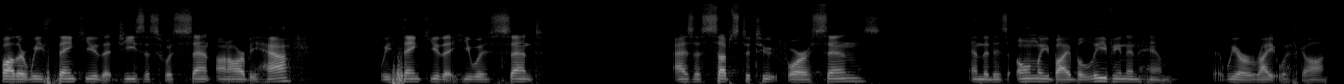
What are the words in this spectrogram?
Father, we thank you that Jesus was sent on our behalf. We thank you that he was sent as a substitute for our sins, and that it is only by believing in him that we are right with God.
